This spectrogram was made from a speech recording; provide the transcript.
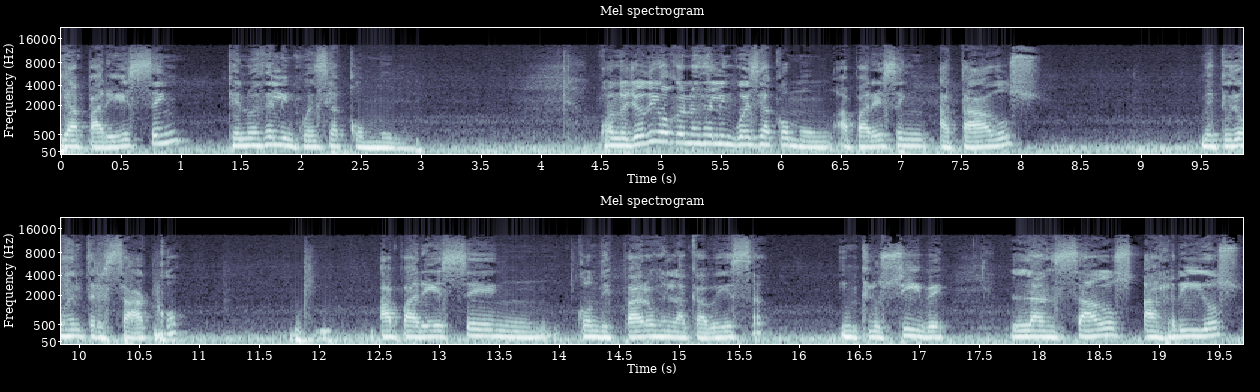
y aparecen que no es delincuencia común. Cuando yo digo que no es delincuencia común, aparecen atados, metidos entre sacos, aparecen con disparos en la cabeza, inclusive lanzados a ríos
